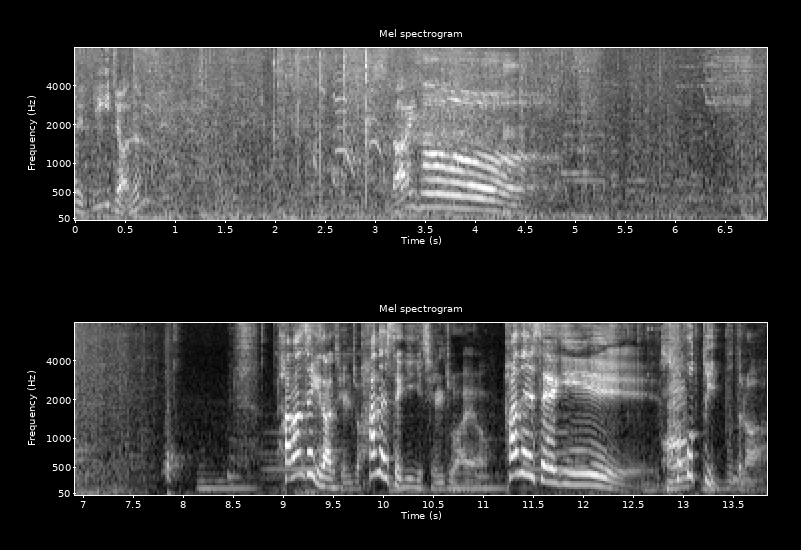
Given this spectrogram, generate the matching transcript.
아니 뛰기지 않은? 나이스! 파란색이 난 제일 좋아. 하늘색이 이게 제일 좋아요. 하늘색이 속옷도 이쁘더라.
